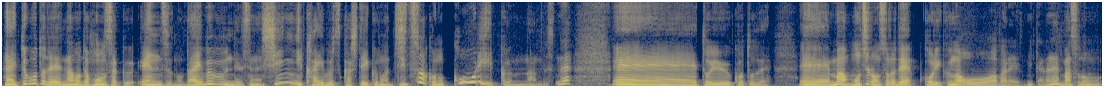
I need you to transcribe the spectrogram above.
はい、ということでなので本作「エンズ」の大部分でですね真に怪物化していくのは実はこのコーリー君なんですね。えー、ということで、えー、まあもちろんそれでコーリー君が大暴れみたいなね、まあ、その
